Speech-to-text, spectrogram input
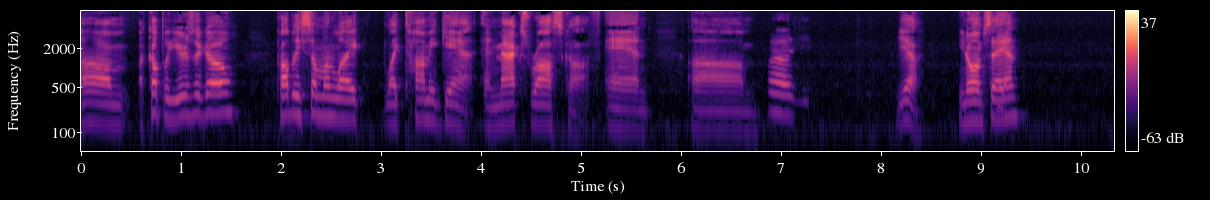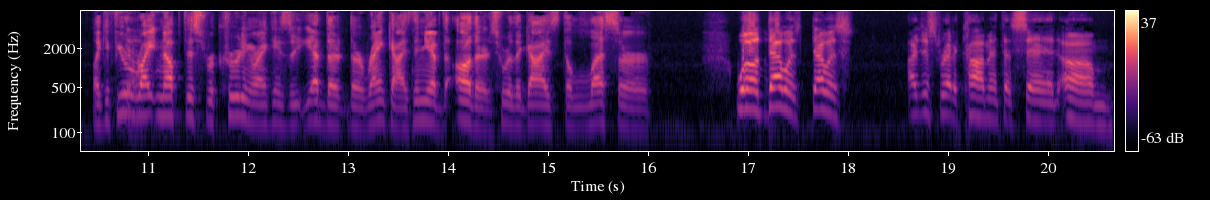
um, a couple years ago? Probably someone like like Tommy Gant and Max Rohskopf and, um, Uh, yeah, you know what I'm saying? Like if you were Yeah. writing up this recruiting rankings, you have the the rank guys, then you have the others who are the guys the lesser. Well, that was that was. I just read a comment that said, um,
